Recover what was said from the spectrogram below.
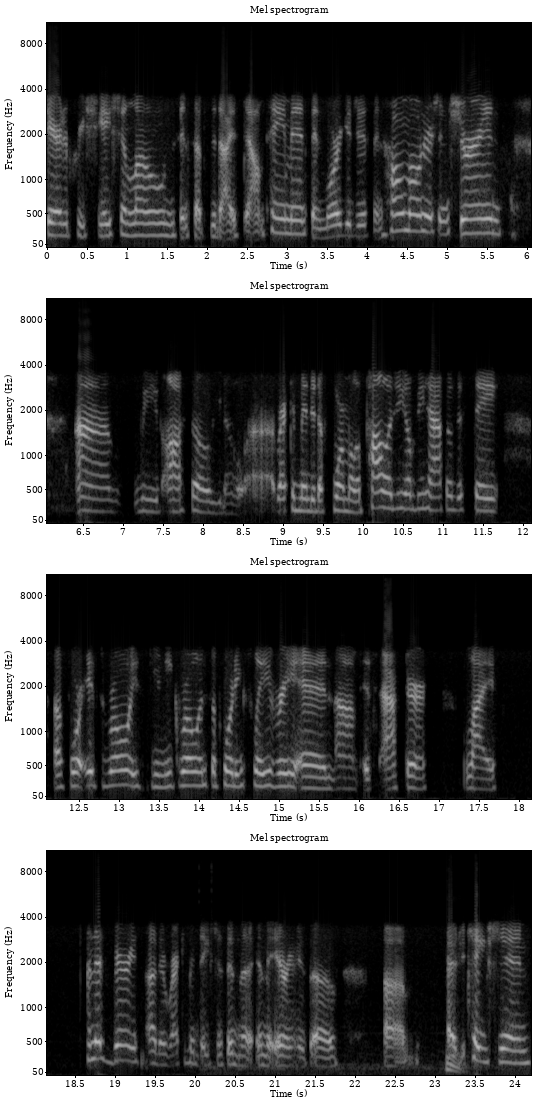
shared appreciation loans and subsidized down payments and mortgages and homeowners insurance. Um, we've also you know uh, recommended a formal apology on behalf of the state uh, for its role, its unique role in supporting slavery and um, its afterlife. And there's various other recommendations in the in the areas of um, education,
